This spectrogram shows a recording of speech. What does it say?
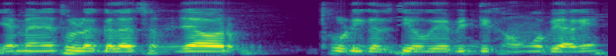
या मैंने थोड़ा गलत समझा, और थोड़ी गलती हो गई, अभी दिखाऊँगा भी आगे।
